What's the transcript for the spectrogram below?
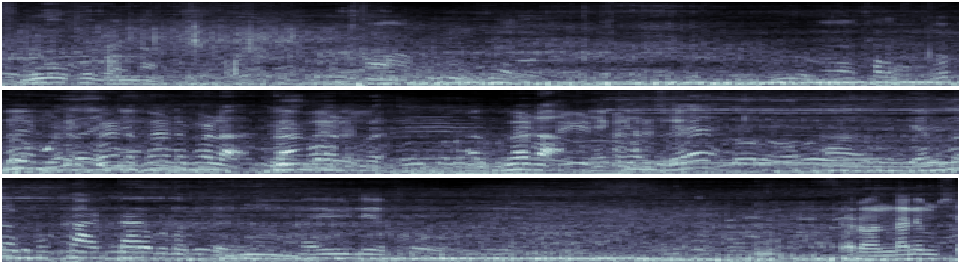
almost banner ಬೇಡ ಬೇಡ ಯಾಕಂದ್ರೆ ಎಲ್ಲ ಸರ್ ಒಂದ ನಿಮಿಷ.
